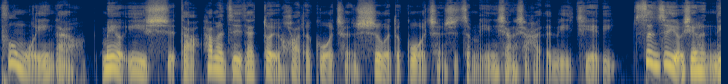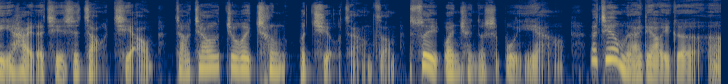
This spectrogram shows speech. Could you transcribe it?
父母应该。没有意识到他们自己在对话的过程、思维的过程是怎么影响小孩的理解力，甚至有些很厉害的其实是早教，早教就会撑不久这样子，所以完全都是不一样哦。那今天我们来聊一个呃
